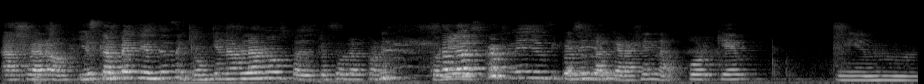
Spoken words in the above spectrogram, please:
Ah, claro. Y están pendientes de con quién hablamos para después hablar con, con ellos. con ellos y con Eso ellos. es la agenda, porque... Eh,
